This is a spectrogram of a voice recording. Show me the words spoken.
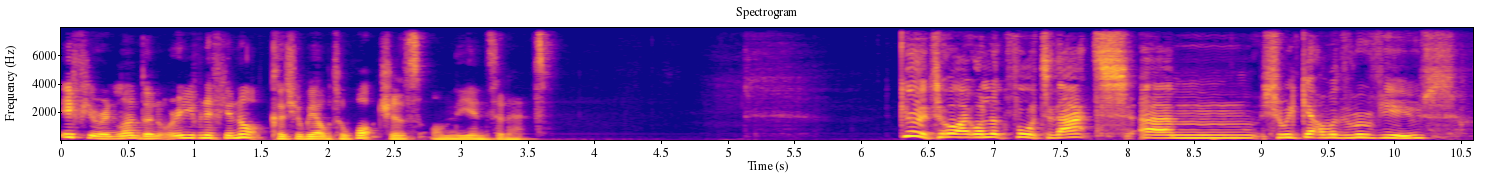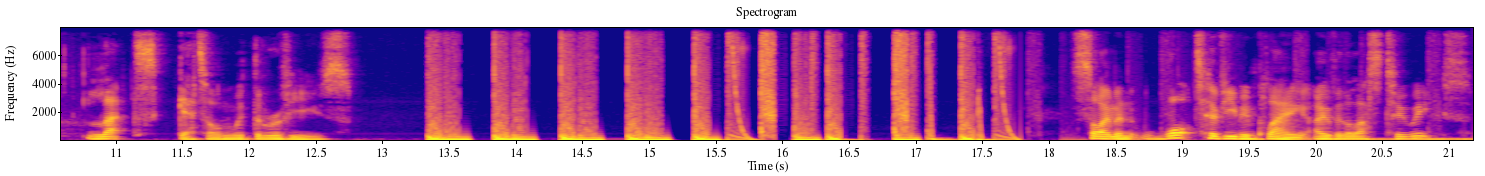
if you're in London, or even if you're not, because you'll be able to watch us on the internet. Good. All right. Well, look forward to that. Um, shall we get on with the reviews? let's get on with the reviews. Simon, what have you been playing over the last two weeks?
